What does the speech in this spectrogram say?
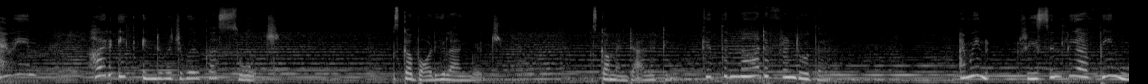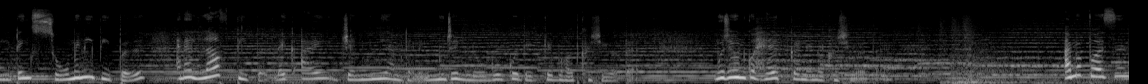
आई I मीन mean, हर एक इंडिविजुअल का सोच उसका बॉडी लैंग्वेज उसका मैंटेलिटी कितना डिफरेंट होता है। I mean recently I've been meeting so many people and I love people. Like I genuinely am telling मुझे लोगों को देख के बहुत खुशी होता है। मुझे उनको हेल्प करने में खुशी होता है। I am a person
